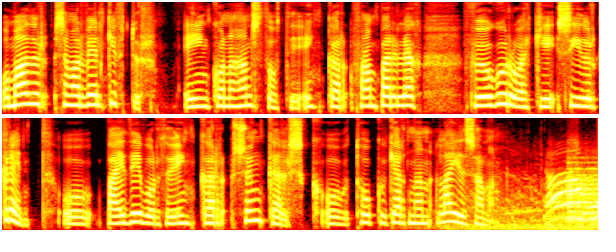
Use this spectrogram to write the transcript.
Og maður sem var vel giftur. Eiginkona hans þótti engar frambærileg, fögur og ekki síður greind og bæði voru þau engar söngelsk og tóku gjarnan lægið saman.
